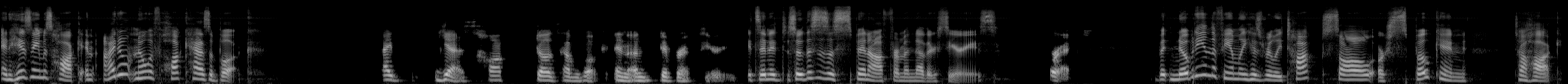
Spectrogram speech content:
And his name is Hawk, and I don't know if Hawk has a book. I, yes, Hawk does have a book in a different series. It's in a so this is a spin-off from another series. Correct. But nobody in the family has really talked Saul or spoken to Hawk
